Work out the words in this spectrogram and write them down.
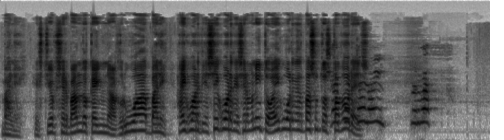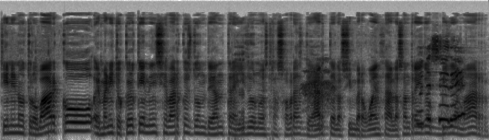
Vale, estoy observando que hay una grúa. Vale, hay guardias, hay guardias, hermanito. Hay guardias vaso tostadores. Tienen otro barco. Hermanito, creo que en ese barco es donde han traído nuestras obras de arte, los sinvergüenza. Los han traído vía mar.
